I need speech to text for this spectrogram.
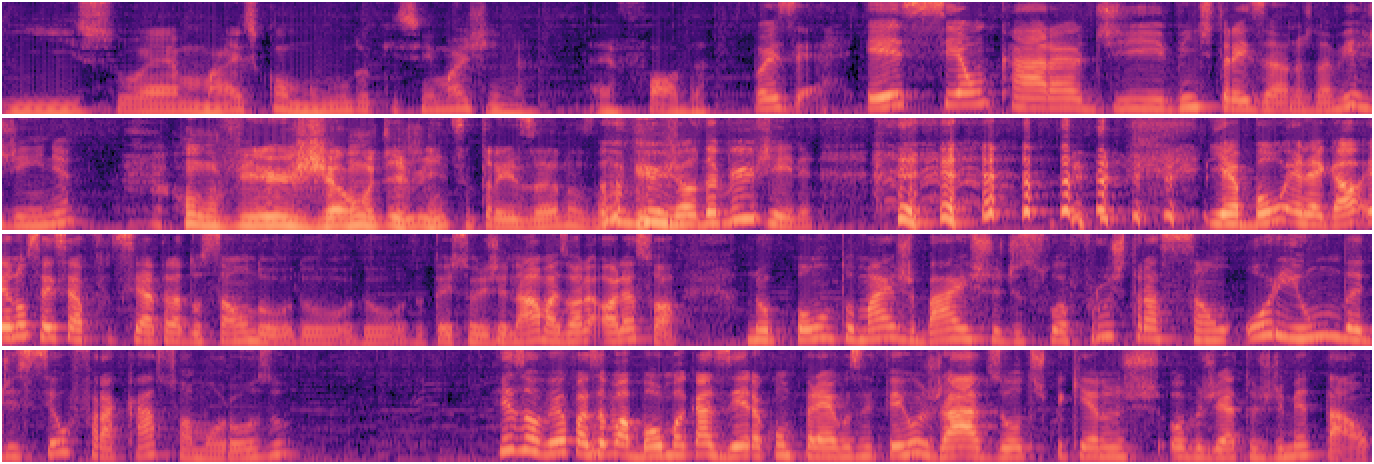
E isso é mais comum do que se imagina. É foda. Pois é. Esse é um cara de 23 anos na Virgínia. Um virgão de 23 anos, né? O Virgão da Virgínia. e é bom, é legal. Eu não sei se é a, se é a tradução do, do, do- do texto original, mas olha, olha só. No ponto mais baixo de sua frustração oriunda de seu fracasso amoroso, resolveu fazer uma bomba caseira com pregos enferrujados e outros pequenos objetos de metal.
